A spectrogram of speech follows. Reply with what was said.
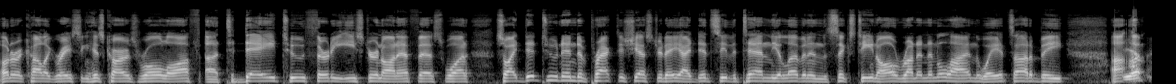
owner of Kaulig Racing. His cars roll off uh, today, two thirty Eastern on FS1. So I did tune into practice yesterday. I did see the ten, the eleven, and the sixteen all running in a line the way it's ought to be. Uh, Yep. I'm,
